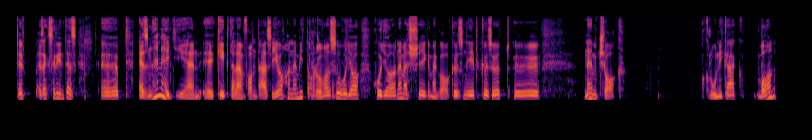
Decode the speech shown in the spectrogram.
De ezek szerint ez, ö, ez nem egy ilyen képtelen fantázia, hanem itt arról van szó, hogy a, hogy a nemesség meg a köznép között ö, nem csak a krónikák van,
